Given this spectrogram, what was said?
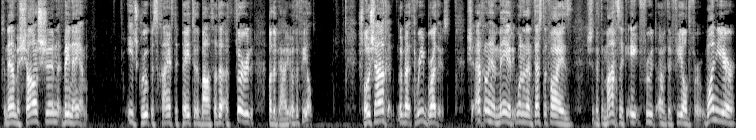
So now Mishalshin Beinayim. Each group is chayav to pay to the Baal Sada a third of the value of the field. Shlosh What about three brothers? One of them testifies that the machzik ate fruit of the field for one year.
